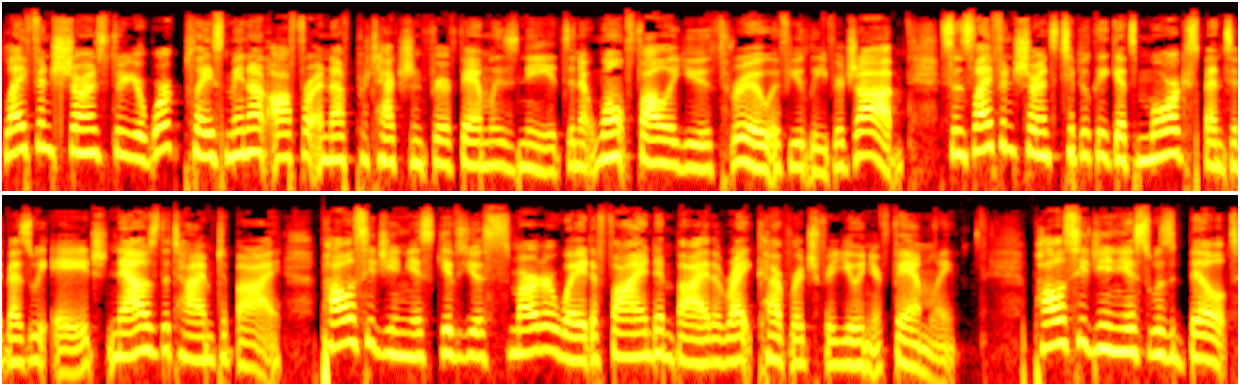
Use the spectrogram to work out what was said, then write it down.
Life insurance through your workplace may not offer enough protection for your family's needs, and it won't follow you through if you leave your job. Since life insurance typically gets more expensive as we age, now's the time to buy. Policy Genius gives you a smarter way to find and buy the right coverage for you and your family. Policy Genius was built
